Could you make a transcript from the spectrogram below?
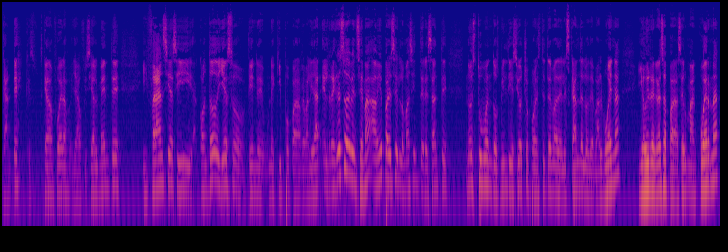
Kanté, que quedan fuera ya oficialmente. Y Francia sí, con todo y eso, tiene un equipo para revalidar. El regreso de Benzema, a mí me parece lo más interesante. No estuvo en 2018 por este tema del escándalo de Balbuena y hoy regresa para hacer mancuerna.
